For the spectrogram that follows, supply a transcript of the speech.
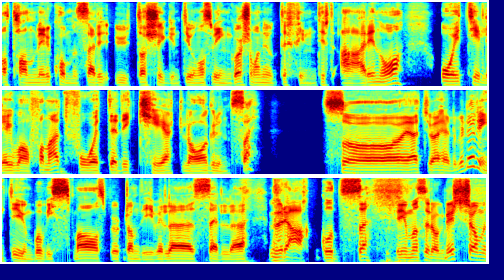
at han ville komme seg litt ut av skyggen til Jonas Wingård, som han jo definitivt er i nå, og i tillegg hva han er, få et dedikert lag rundt seg. Så jeg tror jeg heller ville ringt til Jumbo Visma og spurt om de ville selge vrakgodset Primoz Roglic, som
